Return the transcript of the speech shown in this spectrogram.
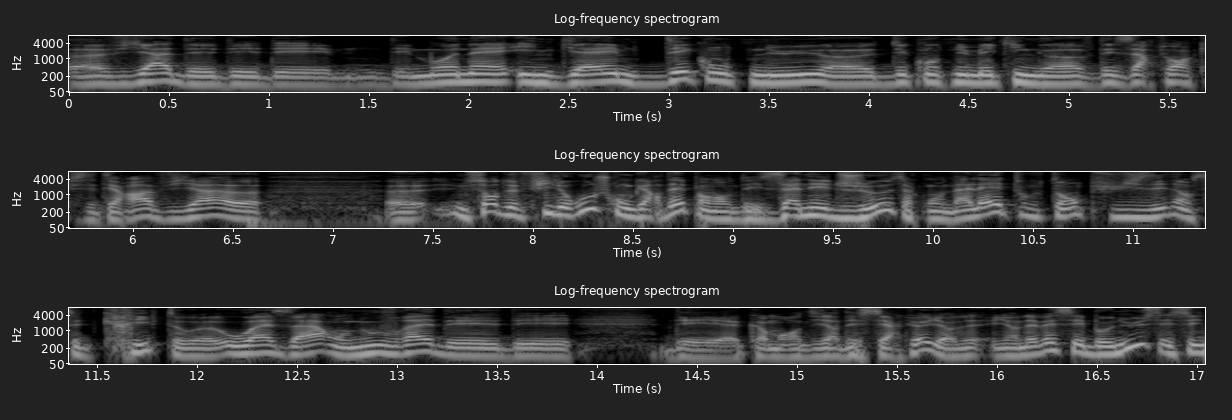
euh, via des, des, des, des monnaies in-game, des contenus, euh, des contenus making-of, des artworks, etc. via euh, euh, une sorte de fil rouge qu'on gardait pendant des années de jeu, c'est-à-dire qu'on allait tout le temps puiser dans cette crypte euh, au hasard, on ouvrait des, des, des euh, comment dire des cercueils, il y en avait ses bonus et c'est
